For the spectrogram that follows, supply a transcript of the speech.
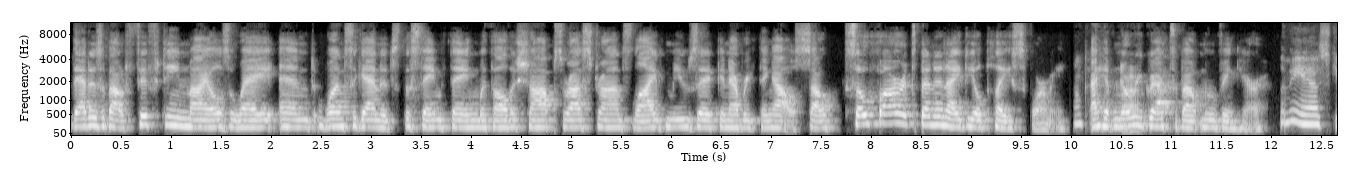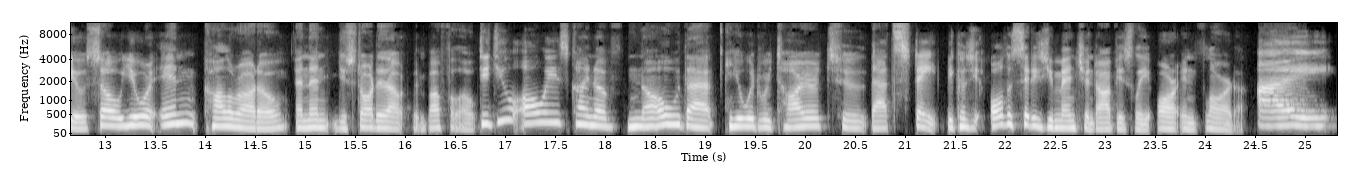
That is about 15 miles away. And once again, it's the same thing with all the shops, restaurants, live music, and everything else. So, so far, it's been an ideal place for me. Okay. I have no regrets about moving here. Let me ask you so, you were in Colorado and then you started out in Buffalo. Did you always kind of know that you would retire to that state? Because all the cities you mentioned, obviously, are in Florida. I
